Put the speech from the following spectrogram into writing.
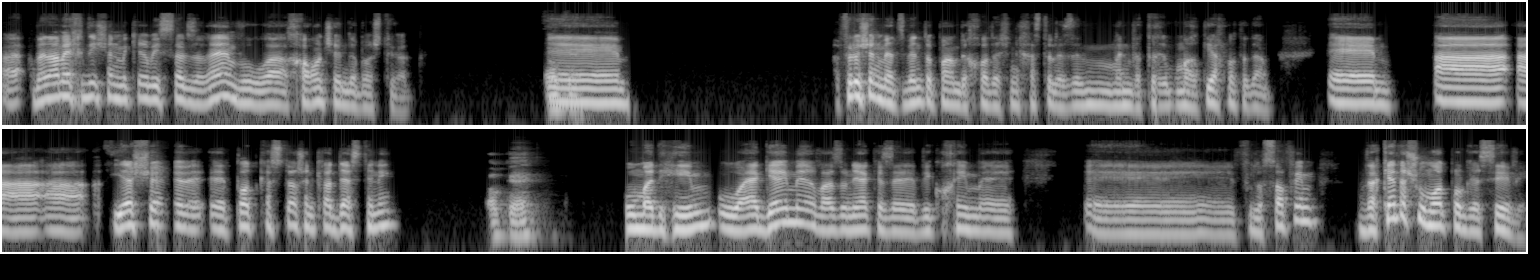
הבן אדם היחידי שאני מכיר בישראל זה ראם, והוא האחרון שאני מדבר שטויות. אוקיי. אה, אפילו שאני מעצבן אותו פעם בחודש, נכנסת לזה, אני מרתיח לו את הדם. אה, יש אה, podcaster שנקרא דסטיני, אוקיי. הוא מדהים, הוא היה gamer, ואז הוא נהיה כזה ויכוחים פילוסופיים, והקטע שהוא מאוד פרוגרסיבי.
